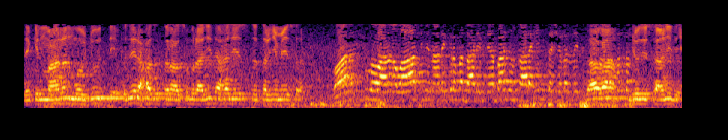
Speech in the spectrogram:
لیکن مانن موجود دے۔ فضیر حضرت تناسب راضی دا حدیث دا ترجمے سر۔ جو ثانی دے۔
